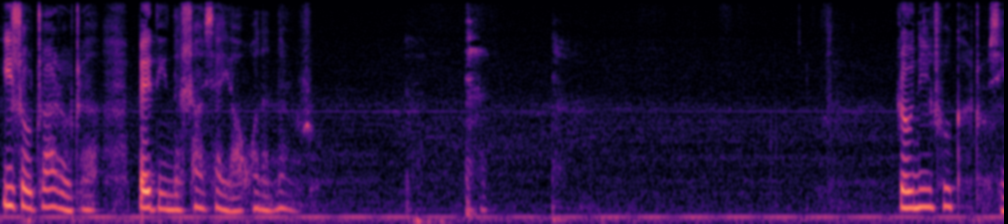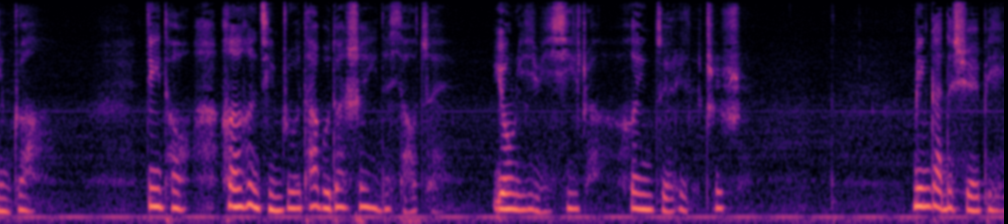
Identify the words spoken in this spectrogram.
一手抓揉着被顶得上下摇晃的嫩乳。揉捏出各种形状，低头狠狠紧住他不断呻吟的小嘴，用力吮吸着何英嘴里的汁水。敏感的雪碧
